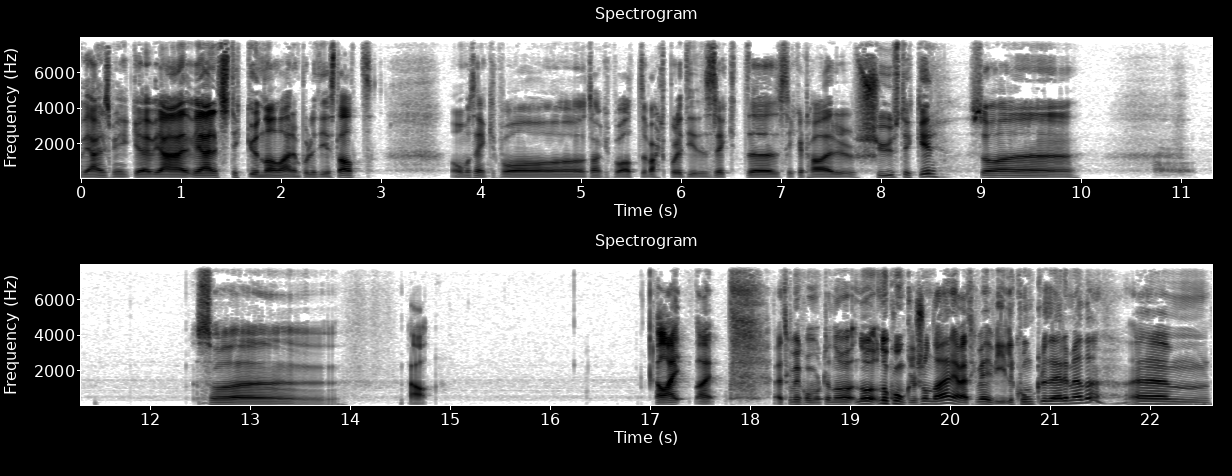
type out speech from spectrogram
Vi er liksom ikke Vi er, vi er et stykke unna å være en politistat. Og må tenke på, tanke på at hvert politidistrikt eh, sikkert har sju stykker, så eh, så eh, ja. Nei, nei. Jeg vet ikke om vi kommer til noe, noe, noe konklusjon der. Jeg vet ikke om jeg vil konkludere med det. Um,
